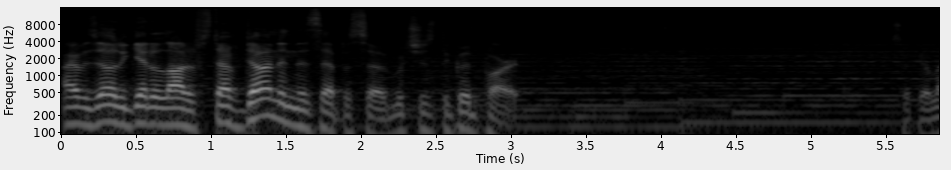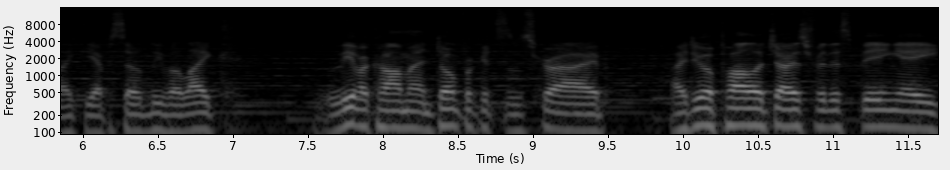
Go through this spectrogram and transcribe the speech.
I was able to get a lot of stuff done in this episode, which is the good part. So if you like the episode, leave a like, leave a comment, don't forget to subscribe. I do apologize for this being a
